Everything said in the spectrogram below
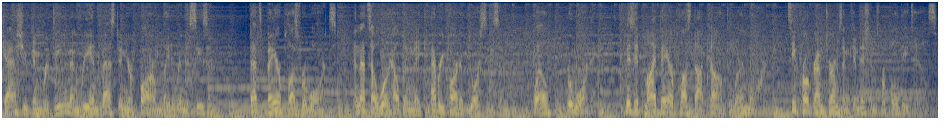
Cash you can redeem and reinvest in your farm later in the season. That's Bayer Plus Rewards, and that's how we're helping make every part of your season, well, rewarding. Visit mybayerplus.com to learn more. See program terms and conditions for full details.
